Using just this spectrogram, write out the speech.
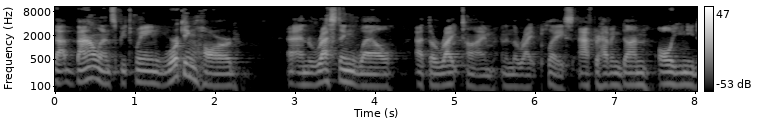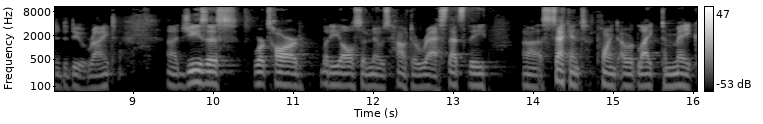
that balance between working hard and resting well at the right time and in the right place after having done all you needed to do, right? Uh, Jesus works hard, but he also knows how to rest. That's the uh, second point I would like to make.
